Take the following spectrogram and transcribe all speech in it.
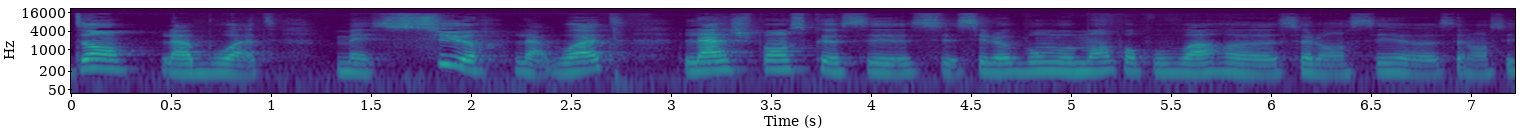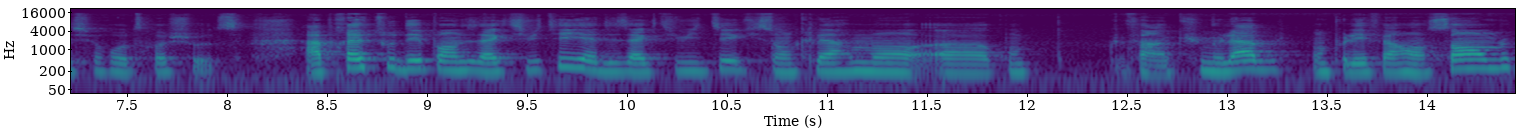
dans la boîte, mais sur la boîte, là, je pense que c'est le bon moment pour pouvoir euh, se, lancer, euh, se lancer sur autre chose. Après, tout dépend des activités. Il y a des activités qui sont clairement euh, enfin, cumulables, on peut les faire ensemble.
